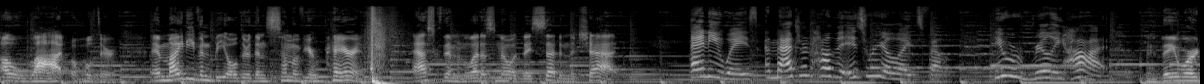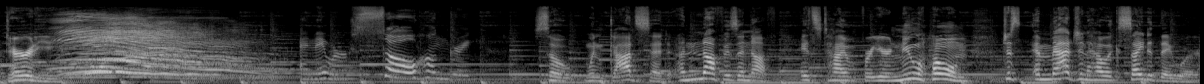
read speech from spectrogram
a lot older. It might even be older than some of your parents. Ask them and let us know what they said in the chat. Anyways, imagine how the Israelites felt. They were really hot. They were dirty. Yeah! And they were so hungry. So when God said, enough is enough, it's time for your new home, just imagine how excited they were.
